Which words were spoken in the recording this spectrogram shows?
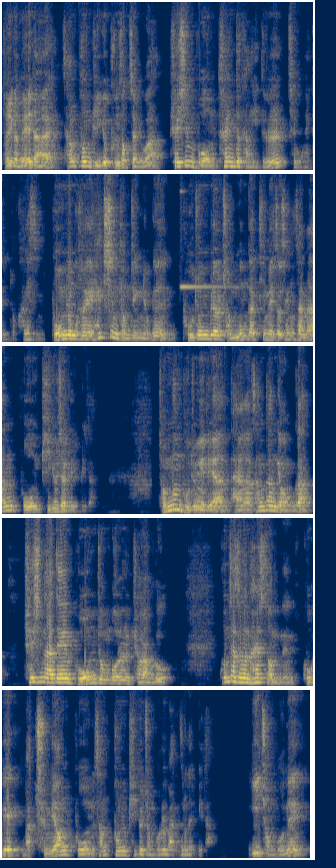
저희가 매달 상품 비교 분석 자료와 최신 보험 트렌드 강의들을 제공해 드리도록 하겠습니다. 보험연구소의 핵심 경쟁력은 보종별 전문가 팀에서 생산한 보험 비교 자료입니다. 전문 보종에 대한 다양한 상담 경험과 최신화된 보험 정보를 결합으로 혼자서는 할 수 없는 고객 맞춤형 보험 상품 비교 정보를 만들어냅니다. 이 정보는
